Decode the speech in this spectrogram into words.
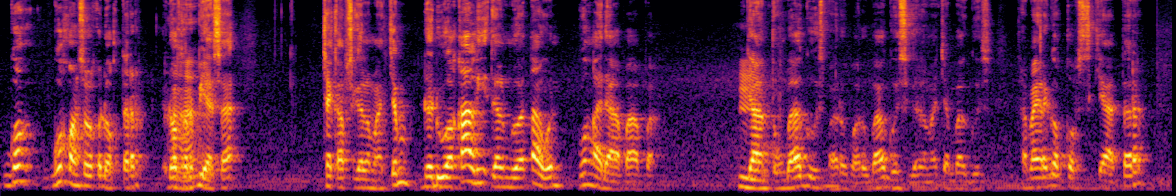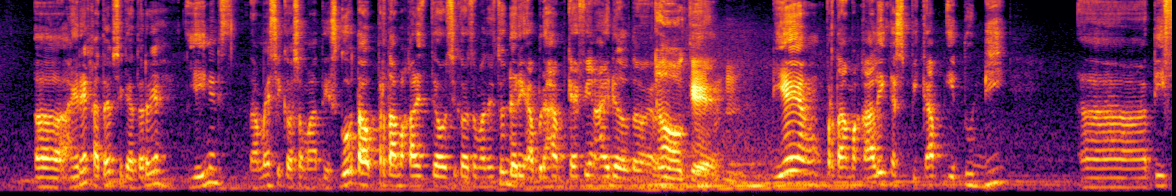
gue gue konsul ke dokter, dokter Hah? biasa, check up segala macem. Udah dua kali dalam dua tahun, gue nggak ada apa-apa. Hmm. Jantung bagus, paru-paru bagus, segala macam bagus. Sampai akhirnya gue ke psikiater. Eh, akhirnya katanya psikiaternya, ya ini namanya psikosomatis. Gue tahu pertama kali tahu psikosomatis itu dari Abraham Kevin Idol tuh. Oh, Oke. Hmm. dia yang pertama kali nge-speak up itu di eh, TV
